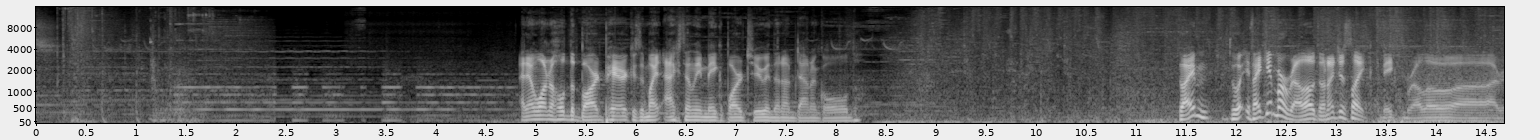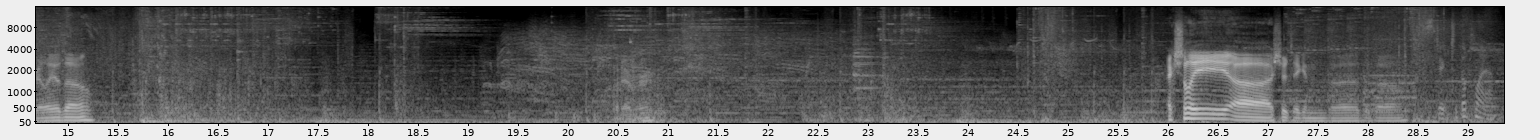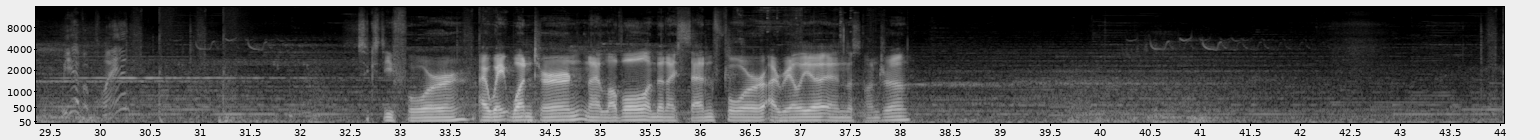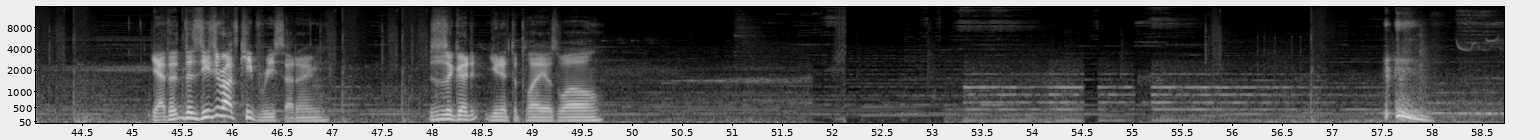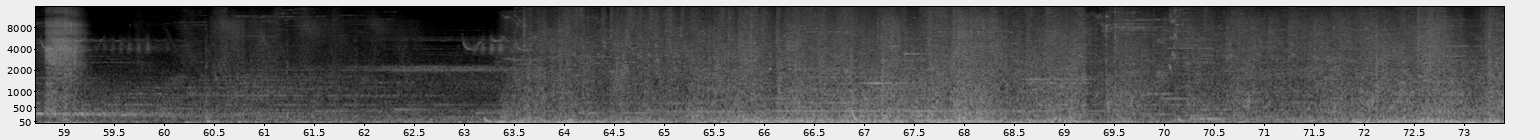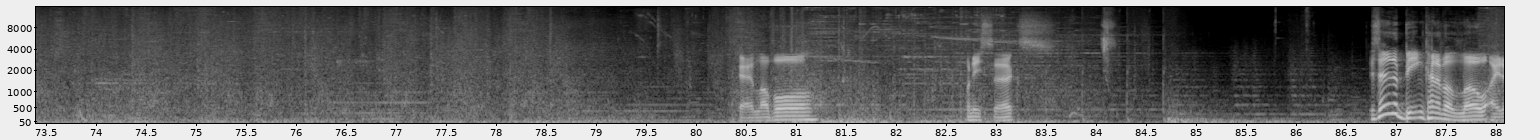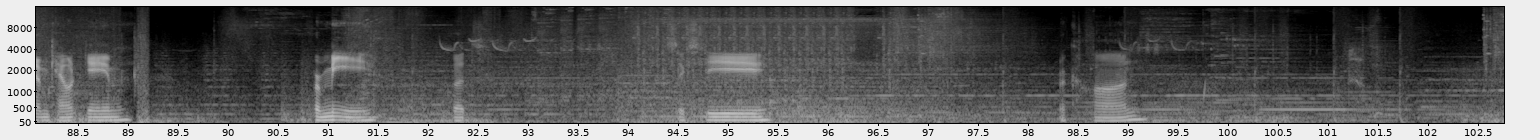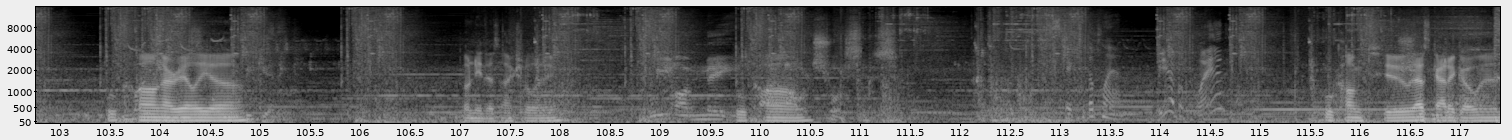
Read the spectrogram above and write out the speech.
I don't want to hold the Bard pair because it might accidentally make Bard 2 and then I'm down a gold. Do I, do I if I get Morello, don't I just like make Morello uh, Irelia though? Whatever. Actually, uh, I should have taken the, the bow. Stick to the plan. We have a plan? 64. I wait one turn and I level and then I send for Irelia and Lissandra. Yeah, the, the Zz'Rots keep resetting. This is a good unit to play as well. 26. This ended up being kind of a low item count game for me, but 60 Rakan. Wukong, Irelia. Don't need this actually. We are made by Wukong. Our choices. Stick to the plan. We have a plan? Wukong 2, that's gotta go in.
